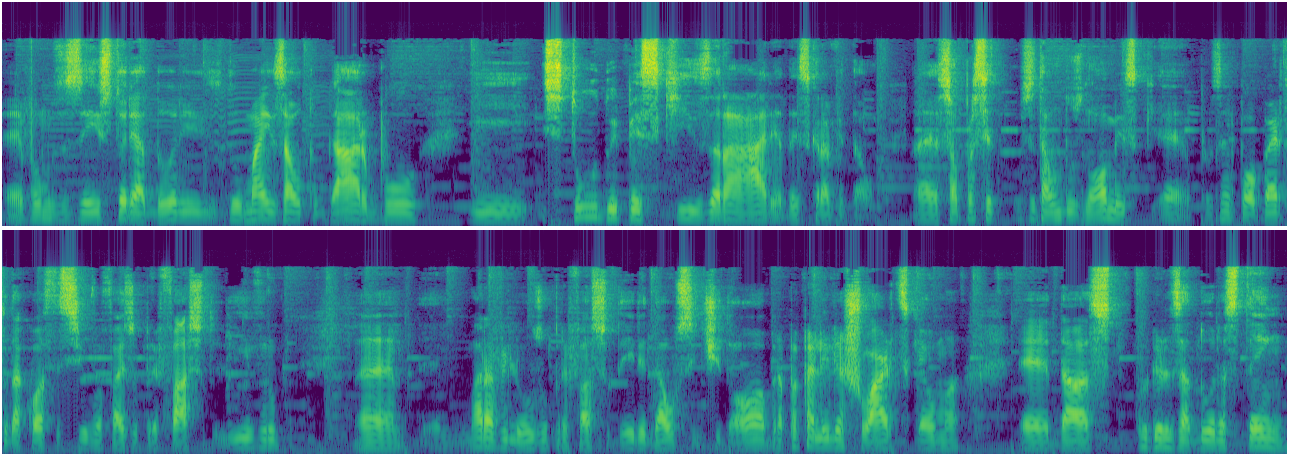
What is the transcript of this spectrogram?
é, vamos dizer, historiadores do mais alto garbo e estudo e pesquisa na área da escravidão. É, só para citar um dos nomes, é, por exemplo, Alberto da Costa e Silva faz o prefácio do livro. É, é maravilhoso o prefácio dele, dá o sentido à obra. A própria Lilia Schwartz, que é uma é, das organizadoras, tem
